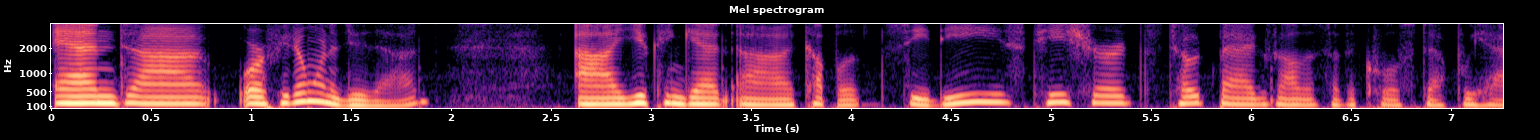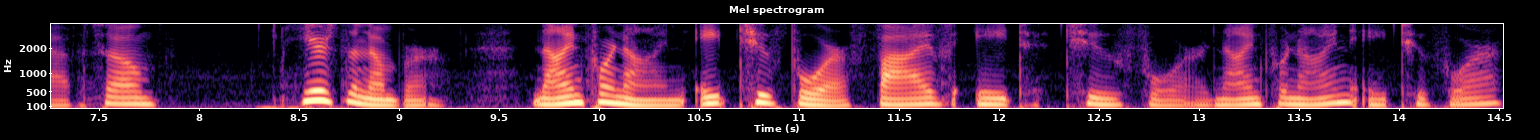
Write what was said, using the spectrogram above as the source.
And, uh, or if you don't want to do that, uh, you can get uh, a couple of CDs, t shirts, tote bags, all this other cool stuff we have. So here's the number 949 824 5824. 949 824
